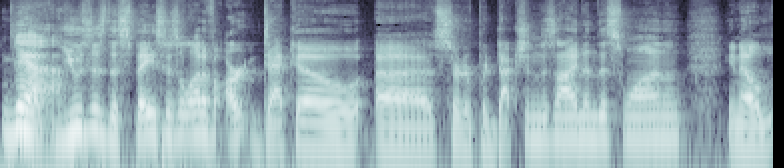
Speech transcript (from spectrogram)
Yeah. uses the space. There's a lot of Art Deco uh, sort of production design in this one. You know,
